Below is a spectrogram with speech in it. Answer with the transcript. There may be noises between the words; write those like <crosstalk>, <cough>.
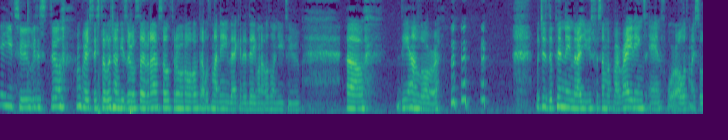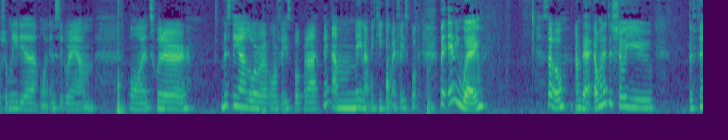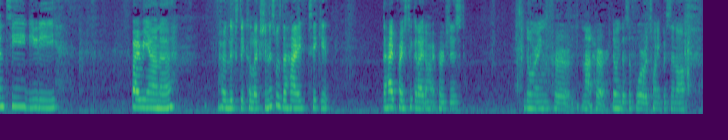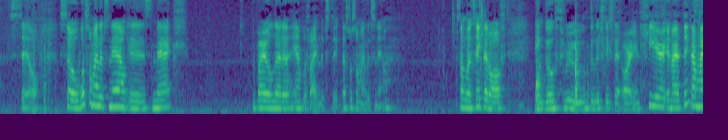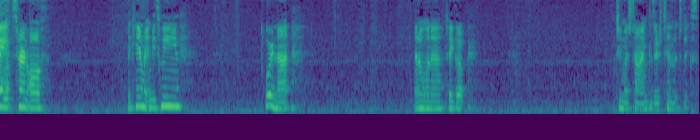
Hey YouTube, it is still, <laughs> I'm Grace, they still a junkie 07. I'm so thrown off. That was my name back in the day when I was on YouTube. Um, <laughs> Dion Lorah, <laughs> which is the pen name that I use for some of my writings and for all of my social media on Instagram, on Twitter, Miss Dion Lorah on Facebook, but I think I may not be keeping my Facebook. But anyway, so I'm back. I wanted to show you the Fenty Beauty by Rihanna, her lipstick collection. This was the high ticket, the high price ticket item I purchased during her, not her, during the Sephora 20% off sale. So what's on my lips now is MAC Violetta Amplified Lipstick. That's what's on my lips now. So I'm going to take that off and go through the lipsticks that are in here. And I think I might turn off the camera in between or not. I don't want to take up too much time because there's 10 lipsticks.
